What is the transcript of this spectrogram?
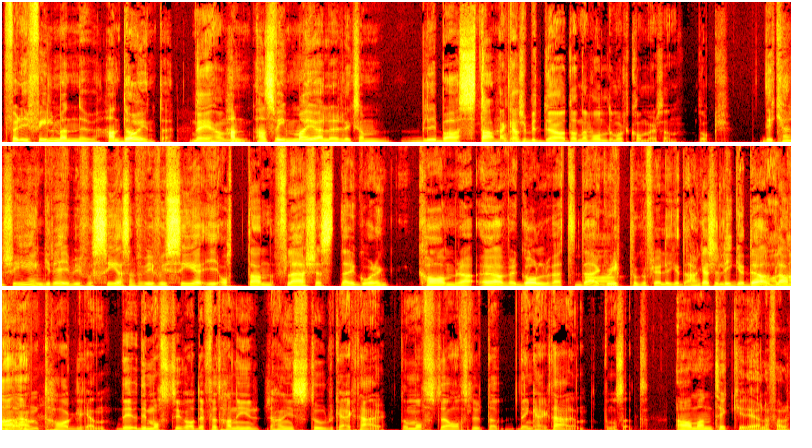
För i filmen nu, han dör ju inte. Nej, han, han, Han, han svimmar ju eller liksom blir bara stand. kanske blir dödad när Voldemort kommer sen, dock. Det kanske är en grej vi får se sen, för vi får ju se i åttan flashes där det går en kamera över golvet där Ja. Griphook och fler ligger, han kanske ligger död bland ja, dem. Antagligen, det, det måste ju vara det, för att han är ju han är en stor karaktär. De måste avsluta den karaktären på något sätt. Ja, man tycker det i alla fall.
